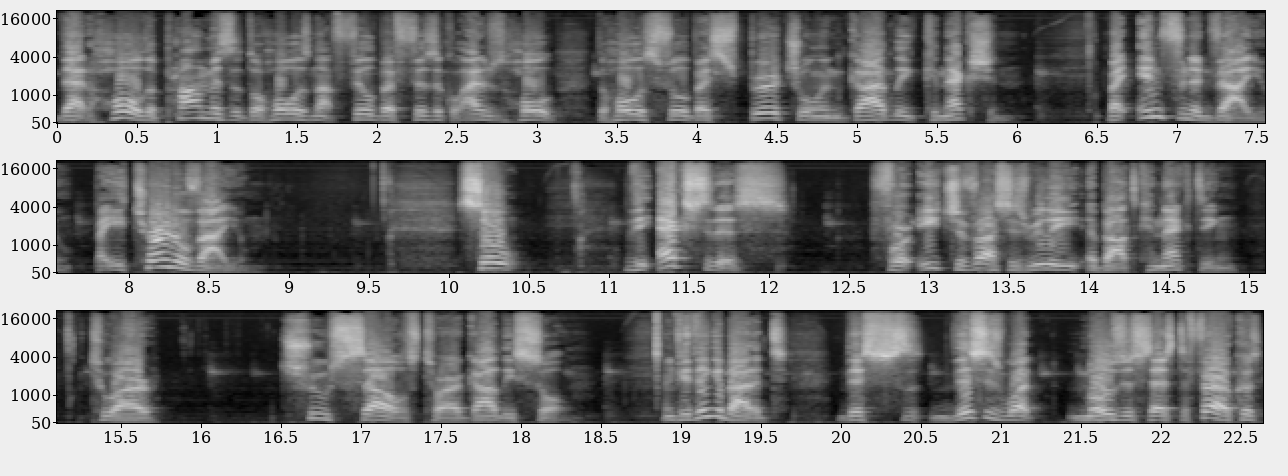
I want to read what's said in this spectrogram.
that hole. The problem is that the hole is not filled by physical items. The hole, the hole is filled by spiritual and godly connection, by infinite value, by eternal value. So the Exodus for each of us is really about connecting to our true selves, to our godly soul. And if you think about it, this this is what Moses says to Pharaoh, because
